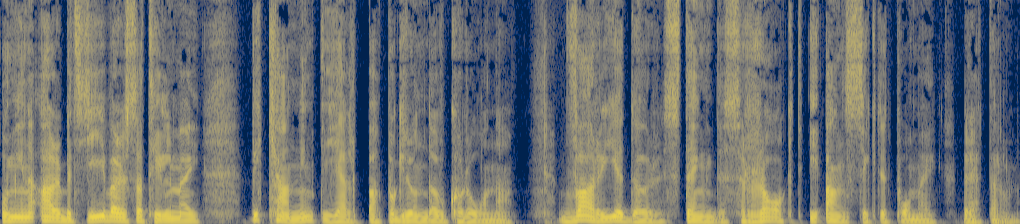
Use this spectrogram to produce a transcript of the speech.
och mina arbetsgivare sa till mig, vi kan inte hjälpa på grund av corona. Varje dörr stängdes rakt i ansiktet på mig, berättar hon.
